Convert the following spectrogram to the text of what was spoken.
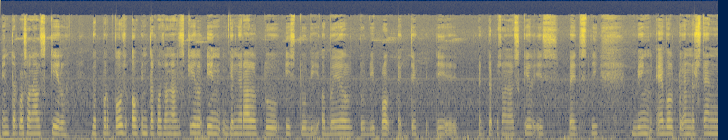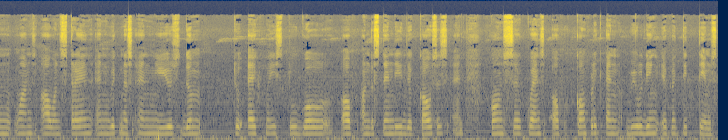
Interpersonal skill. The purpose of interpersonal skill in general to is to be able to develop activity. Interpersonal skill is basically being able to understand one's own strengths and weakness and use them to act face to goal of understanding the causes and consequences of conflict and building effective teams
